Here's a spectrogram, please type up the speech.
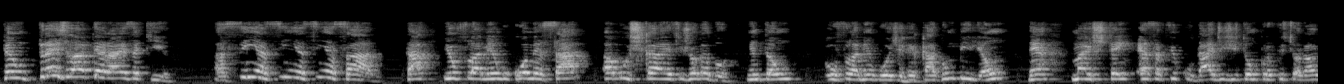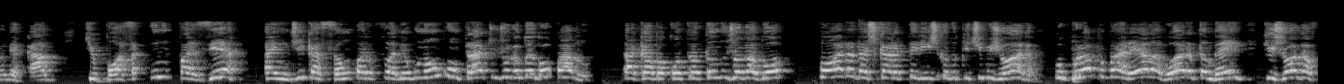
tem três laterais aqui. Assim, assim, assim, assado. Tá? E o Flamengo começar a buscar esse jogador. Então, o Flamengo hoje arrecada um bilhão, né? Mas tem essa dificuldade de ter um profissional no mercado que possa fazer a indicação para o Flamengo não contrate um jogador igual o Pablo. Acaba contratando um jogador fora das características do que o time joga. O próprio Varela agora também, que joga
